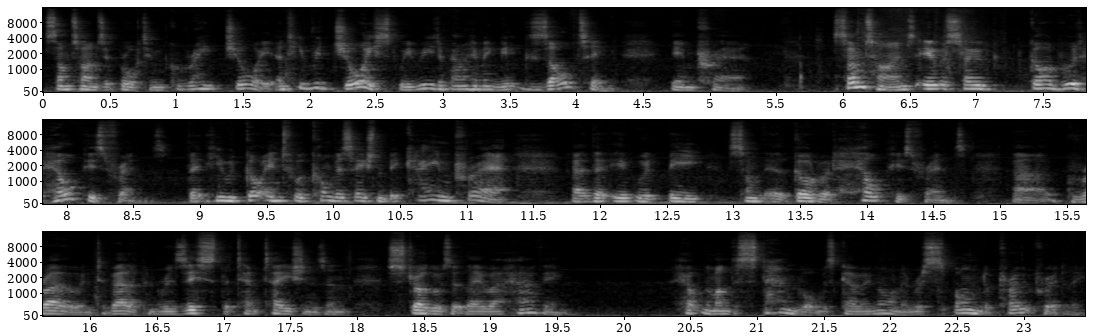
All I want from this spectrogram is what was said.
Sometimes it brought him great joy, and he rejoiced. We read about him exulting in prayer. Sometimes it was so God would help his friends, that he would got into a conversation that became prayer, uh, that it would be something that God would help his friends uh, grow and develop and resist the temptations and struggles that they were having, help them understand what was going on and respond appropriately.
